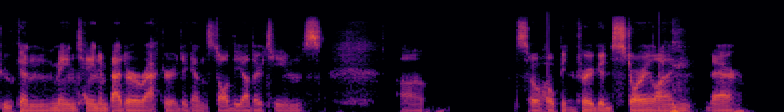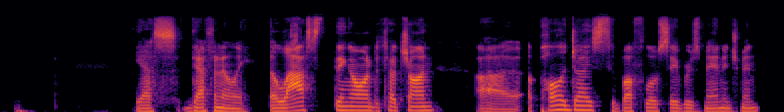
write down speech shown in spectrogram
who can maintain a better record against all the other teams. Um, so hoping for a good storyline there. Yes, definitely. The last thing I wanted to touch on uh, apologize to Buffalo Sabres management.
